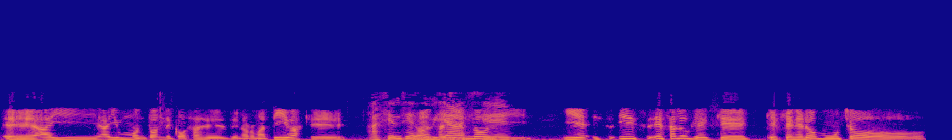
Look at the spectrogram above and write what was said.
eh, hay hay un montón de cosas de, normativas que agencias de viaje y, es, algo que, que, que generó mucho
